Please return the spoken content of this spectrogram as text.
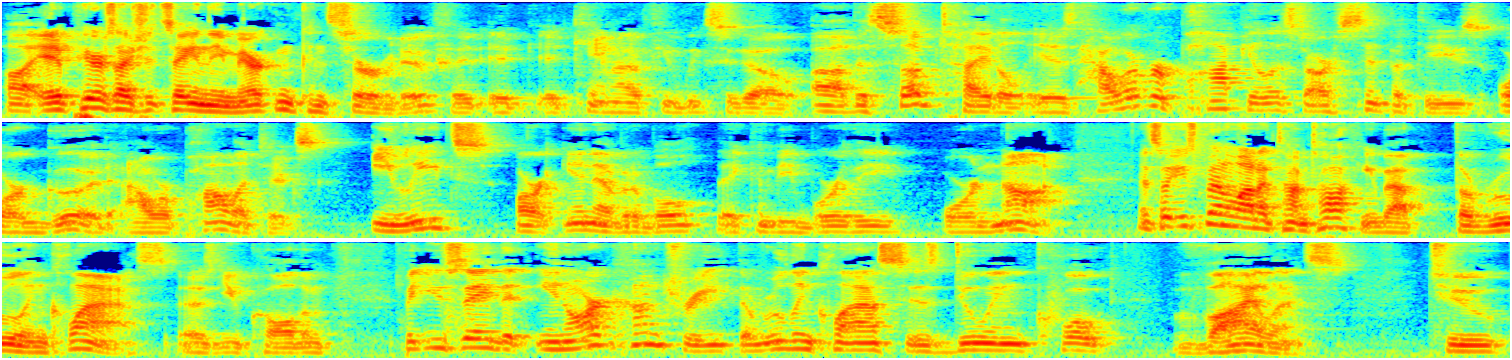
uh, it appears, I should say, in the American Conservative. It, it, it came out a few weeks ago. Uh, the subtitle is However Populist Our Sympathies or Good Our Politics, Elites Are Inevitable, They Can Be Worthy or Not. And so you spend a lot of time talking about the ruling class, as you call them. But you say that in our country, the ruling class is doing, quote, violence to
